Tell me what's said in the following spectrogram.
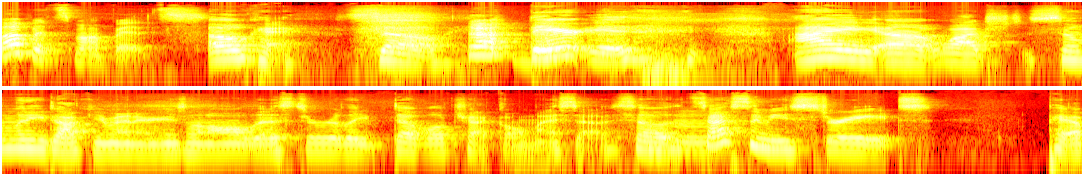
Muppets, Muppets. okay so there is i uh, watched so many documentaries on all this to really double check all my stuff so Mm-hmm. sesame street pu-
